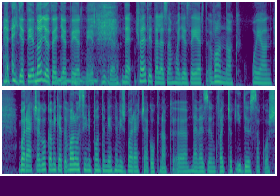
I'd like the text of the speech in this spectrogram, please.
Egyetér, nagy az egyetértés. Igen. De feltételezem, hogy ezért vannak olyan barátságok, amiket valószínű pont emiatt nem is barátságoknak nevezünk, vagy csak időszakos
